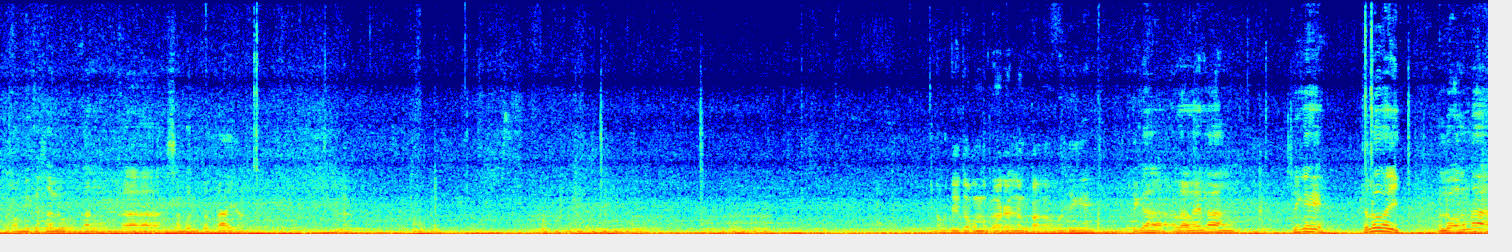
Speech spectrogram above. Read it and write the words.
Baka may kasalo, ka, sa buntot tayo. Ako dito ako mag-aral ng pa ako. Sige, sige, alalay lang. Sige, tuloy. Maluwang na.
